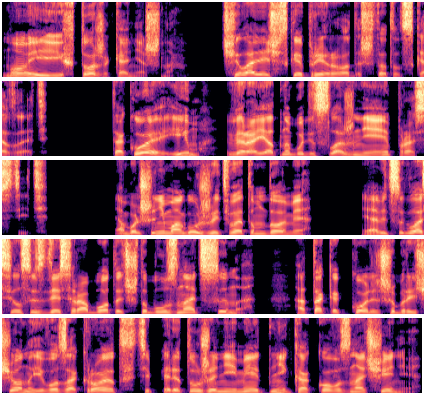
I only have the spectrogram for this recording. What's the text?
Ну и их тоже, конечно. Человеческая природа, что тут сказать. Такое им, вероятно, будет сложнее простить. Я больше не могу жить в этом доме. Я ведь согласился здесь работать, чтобы узнать сына. А так как колледж обречен и его закроют, теперь это уже не имеет никакого значения.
